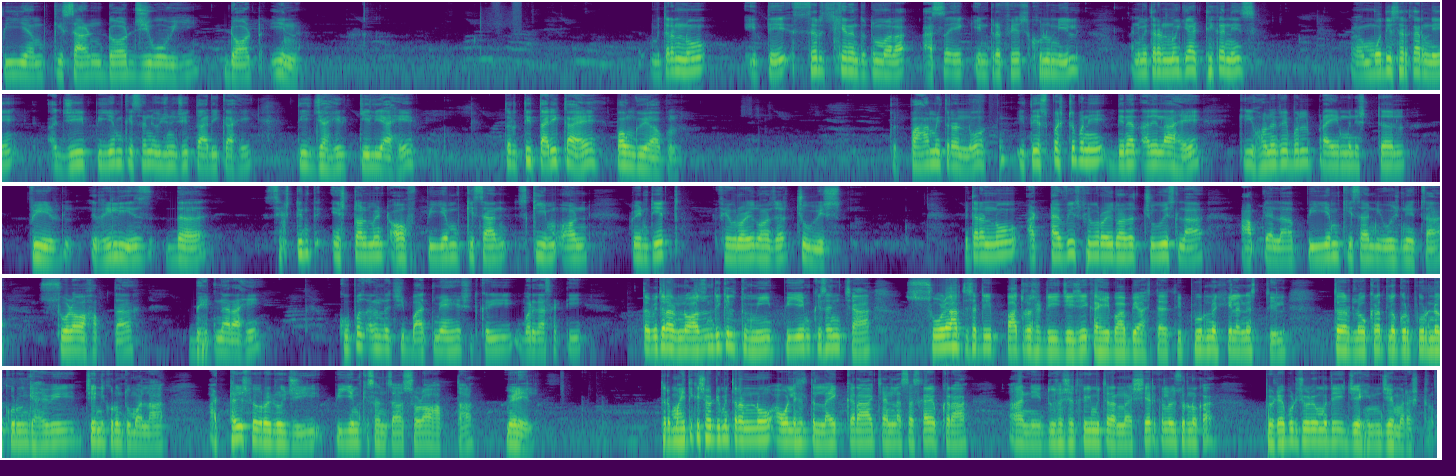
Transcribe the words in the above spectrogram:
P M Kisan dot G O V dot in मित्रांनो इथे सर्च केल्यानंतर तुम्हाला असं एक इंटरफेस खुलून येईल. आणि मित्रांनो या ठिकाणीच मोदी सरकारने जी पी एम किसान योजनेची तारीख आहे ती जाहीर केली आहे. तर ती तारीख काय आहे? पाहून घेऊया आपण. तर पहा मित्रांनो इथे स्पष्टपणे देण्यात आलेलं आहे की honourable prime minister will release the sixteenth instalment of P M Kisan scheme on twenty eighth February दोन हजार चोवीस मित्रांनो अठ्ठावीस फेब्रुवारी दोन हजार चोवीसला आपल्याला पी एम किसान योजनेचा सोळावा हप्ता भेटणार आहे. खूपच आनंदाची बातमी आहे शेतकरी वर्गासाठी. तर मित्रांनो अजून देखील तुम्ही पी एम किसानच्या सोळा हप्त्यासाठी पात्रसाठी जे जे काही बाबी असतात ते पूर्ण केल्या नसतील तर लवकरात लवकर पूर्ण करून घ्यावे जेणेकरून तुम्हाला अठ्ठावीस फेब्रुवारी रोजी पी एम किसानचा सोळावा हप्ता मिळेल. तर माहिती कशावटी मित्रांनो? आवडली असेल तर लाईक करा चॅनलला सबस्क्राईब करा आणि दुसऱ्या शेतकरी मित्रांना शेअर करायला विसरू नका. भेटूया पुढच्या व्हिडिओमध्ये जय हिंद जय महाराष्ट्र.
